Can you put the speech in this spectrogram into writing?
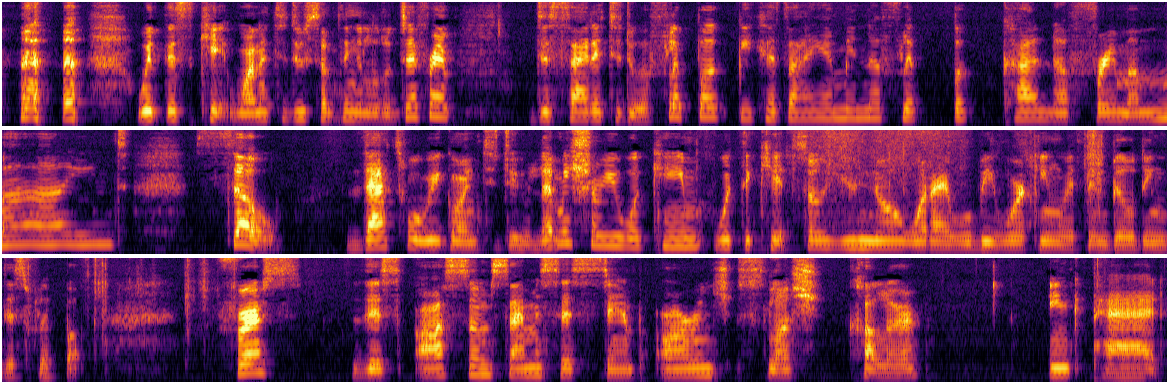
with this kit. Wanted to do something a little different decided to do a flip book because I am in a flip book kind of frame of mind. So that's what we're going to do. Let me show you what came with the kit so you know what I will be working with in building this flip book. First, this awesome Simon Says Stamp Orange Slush Color ink pad.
